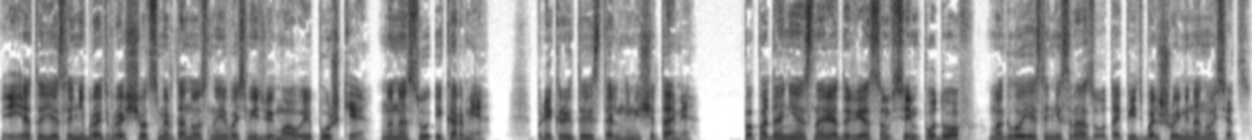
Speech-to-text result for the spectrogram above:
И это если не брать в расчет смертоносные 8-дюймовые пушки на носу и корме, прикрытые стальными щитами. Попадание снаряда весом в 7 пудов могло, если не сразу утопить большой миноносец,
